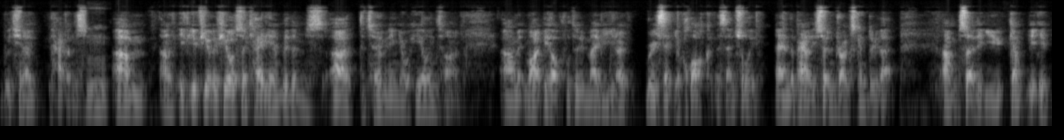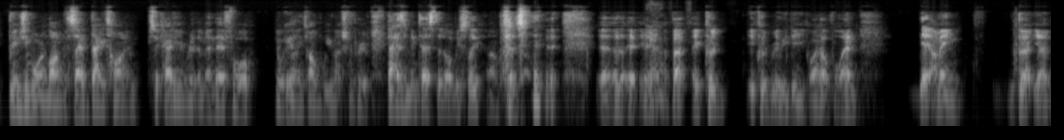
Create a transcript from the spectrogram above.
which, you know, happens. Mm. Um, if, if, your if your circadian rhythms are determining your healing time, um, it might be helpful to maybe, you know, reset your clock essentially. And apparently certain drugs can do that. Um, so that you come, it- brings you more in line with, say, a daytime circadian rhythm, and therefore your healing time will be much improved. That hasn't been tested, obviously, um, because yeah, yeah, Yeah. but it could it could really be quite helpful. And yeah, I mean, but yeah,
